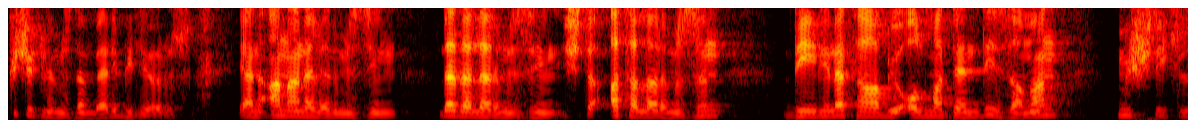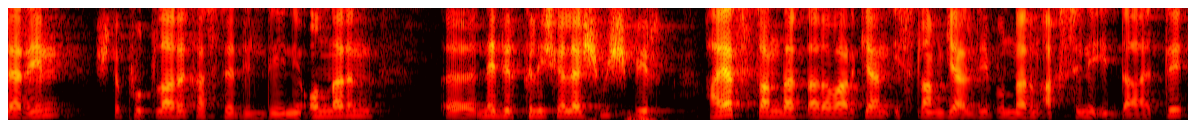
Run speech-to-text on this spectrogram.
küçüklüğümüzden beri biliyoruz. Yani ananelerimizin, dedelerimizin, işte atalarımızın dinine tabi olma dendiği zaman müşriklerin işte putları kastedildiğini, onların e, nedir klişeleşmiş bir hayat standartları varken İslam geldi bunların aksini iddia etti.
